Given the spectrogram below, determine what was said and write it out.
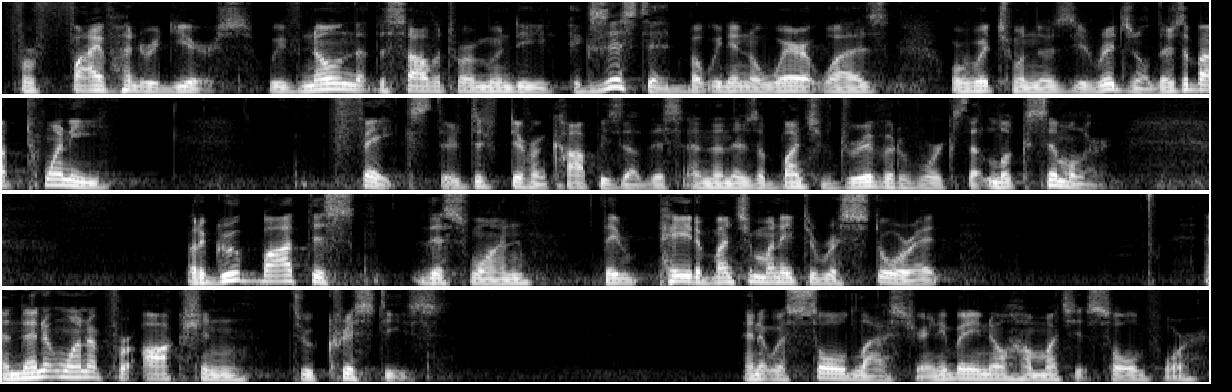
for 500 years. We've known that the Salvator Mundi existed, but we didn't know where it was or which one was the original. There's about 20 fakes. There's different copies of this, and then there's a bunch of derivative works that look similar. But a group bought this, this one. They paid a bunch of money to restore it, and then it went up for auction through Christie's and it was sold last year. Anybody know how much it sold for?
